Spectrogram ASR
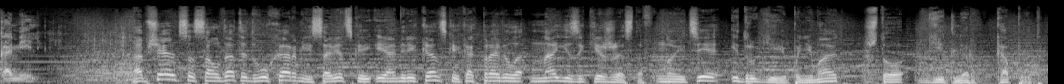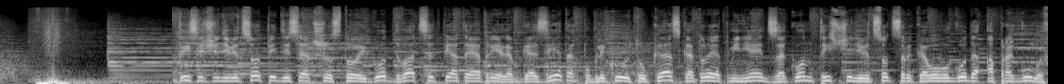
Камель. Общаются солдаты двух армий, советской и американской, как правило, на языке жестов. Но и те, и другие понимают, что Гитлер капут. 1956 год, 25 апреля. В газетах публикуют указ, который отменяет закон 1940 года о прогулах.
